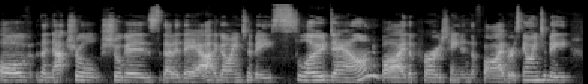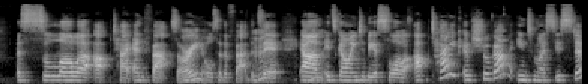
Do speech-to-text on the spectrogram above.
of the natural sugars that are there are going to be slowed down by the protein and the fiber. It's going to be a slower uptake and fat, sorry, also the fat that's Mhm. there. Um, it's going to be a slower uptake of sugar into my system.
